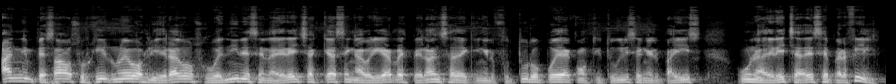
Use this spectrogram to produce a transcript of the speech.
Han empezado a surgir nuevos liderazgos juveniles en la derecha que hacen abrigar la esperanza de que en el futuro pueda constituirse en el país una derecha de ese perfil,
